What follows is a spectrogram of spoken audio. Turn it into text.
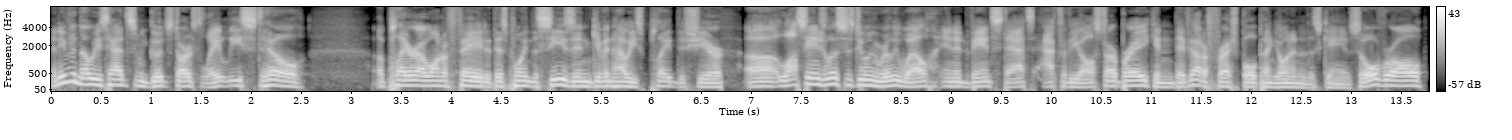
And even though he's had some good starts lately, still a player I want to fade at this point in the season, given how he's played this year. Uh, Los Angeles is doing really well in advanced stats after the All Star break, and they've got a fresh bullpen going into this game. So overall,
